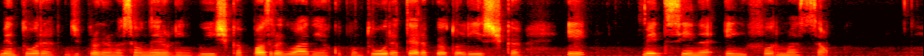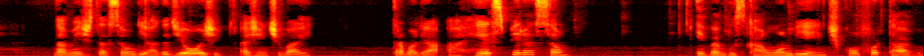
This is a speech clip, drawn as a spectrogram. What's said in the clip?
mentora de programação neurolinguística, pós-graduada em acupuntura, terapeuta holística e medicina e informação. Na meditação guiada de hoje, a gente vai trabalhar a respiração e vai buscar um ambiente confortável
